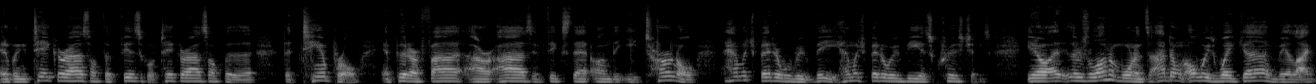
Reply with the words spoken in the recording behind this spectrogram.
And if we can take our eyes off the physical, take our eyes off of the, the temporal, and put our, fi- our eyes and fix that on the eternal, how much better will we be? How much better will we be as Christians? You know, I, there's a lot of mornings I don't always wake up and be like,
